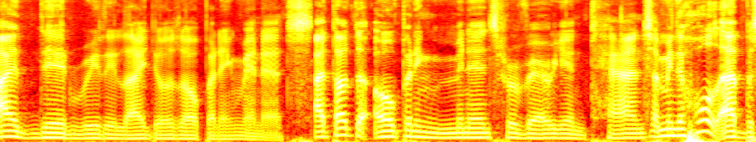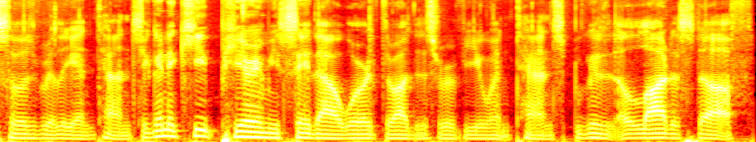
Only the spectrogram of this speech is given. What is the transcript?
I did really like those opening minutes. I thought the opening minutes were very intense. I mean, the whole episode was really intense. You're gonna keep hearing me say that word throughout this review, intense, because a lot of stuff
